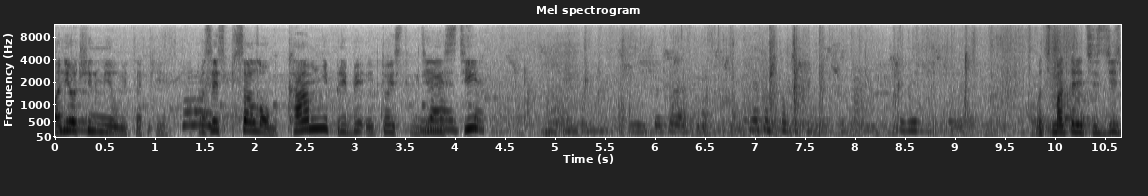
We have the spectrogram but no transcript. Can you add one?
Они очень милые такие. Просто есть псалом. Камни, прибе... то есть где есть стих. Вот смотрите, здесь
